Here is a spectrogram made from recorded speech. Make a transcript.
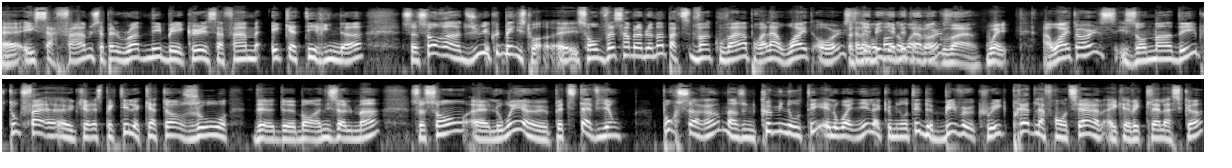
et sa femme, il s'appelle Rodney Baker et sa femme Ekaterina, se sont rendus, écoute bien l'histoire, ils sont vraisemblablement partis de Vancouver pour aller à Whitehorse. Parce qu'ils habitent à Vancouver. Oui. À Whitehorse, ils ont demandé, plutôt que, euh, que respecter le 14 jours de, de bon en isolement, se sont euh, loués un petit avion pour se rendre dans une communauté éloignée, la communauté de Beaver Creek, près de la frontière avec, avec l'Alaska,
